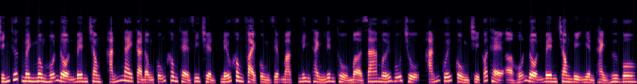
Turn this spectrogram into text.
Chính thức minh mông hỗn độn bên trong, hắn ngay cả động cũng không thể di chuyển, nếu không phải cùng Diệp Mặc, Ninh Thành liên thủ mở ra mới vũ trụ, hắn cuối cùng chỉ có thể ở hỗn độn bên trong bị nghiền thành hư vô.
